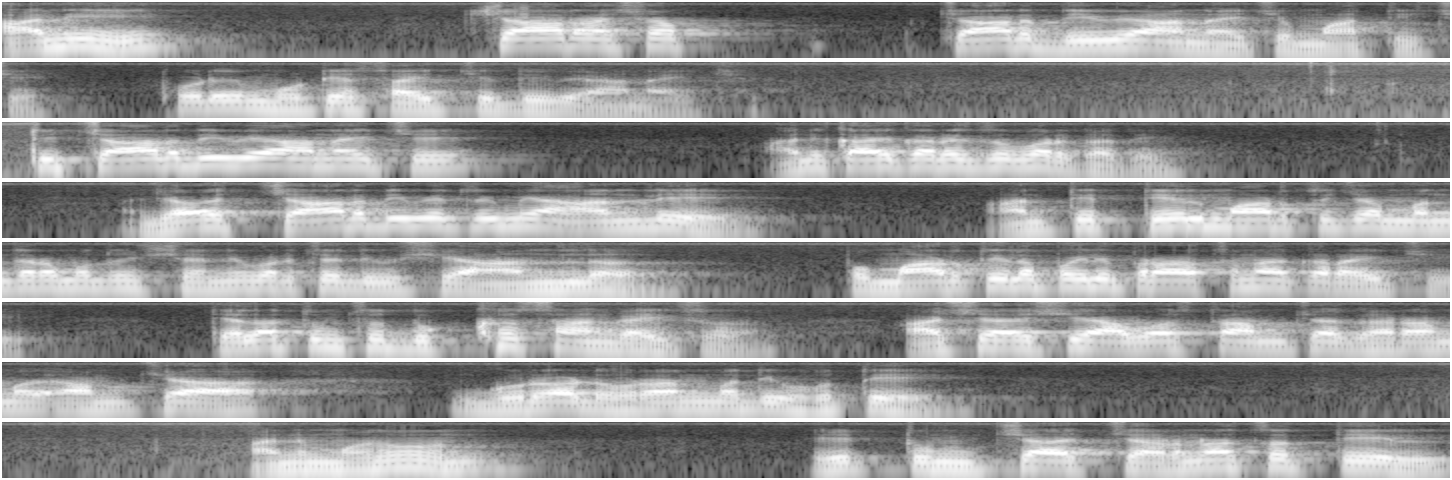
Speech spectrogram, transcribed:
आणि चार अशा चार दिवे आणायचे मातीचे. थोडे मोठे साईजचे दिवे आणायचे. ते चार दिवे आणायचे. आणि काय करायचं बरं का ते? ज्यावेळेस चार दिवे तुम्ही आणले आणि ते तेल मारुतीच्या मंदिरामधून शनिवारच्या दिवशी आणलं पण मारुतीला पहिली प्रार्थना करायची त्याला तुमचं दुःख सांगायचं अशी अशी अवस्था आमच्या घरामध्ये आमच्या गुराढोरांमध्ये होते. आणि म्हणून हे तुमच्या चरणाचं तेल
